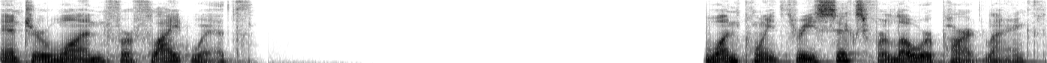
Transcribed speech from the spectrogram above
Enter 1 for flight width, 1.36 for lower part length,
